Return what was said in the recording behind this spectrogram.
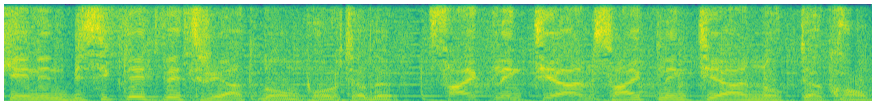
Türkiye'nin bisiklet ve triatlon portalı. CyclingTR, cyclingtr.com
